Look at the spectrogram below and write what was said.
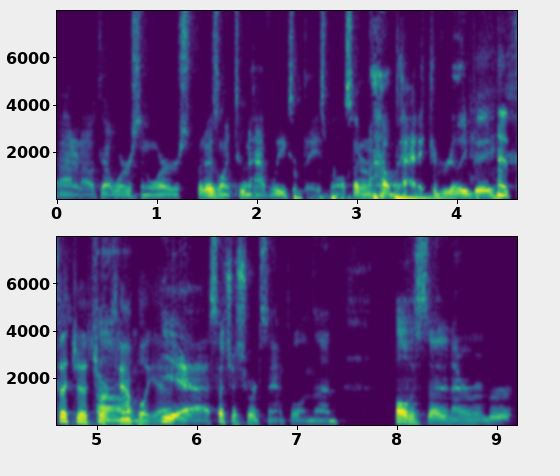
I don't know. It got worse and worse, but it was only two and a half weeks of baseball, so I don't know how bad it could really be. It's such a short Um, sample, yeah. Yeah, such a short sample. And then all of a sudden, I remember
